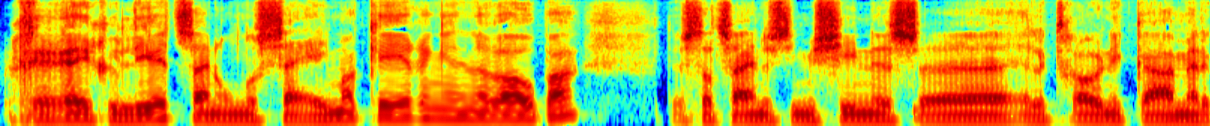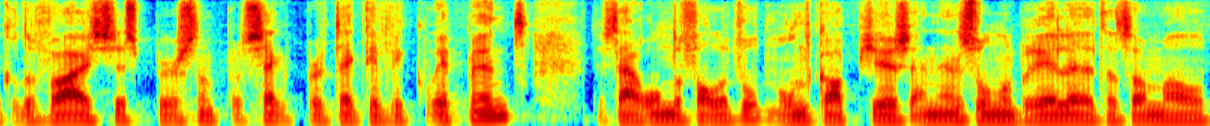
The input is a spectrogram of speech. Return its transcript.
gereguleerd zijn onder CE-markering in Europa. Dus dat zijn dus die machines, eh, elektronica, medical devices, personal protect- protective equipment. Dus daaronder vallen bijvoorbeeld mondkapjes en, en zonnebrillen. Dat is allemaal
